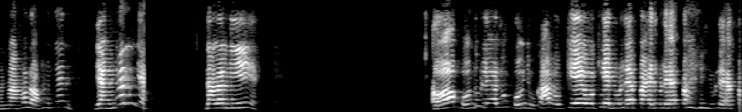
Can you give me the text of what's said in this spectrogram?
เป็นว่าเขาหลอกให้เล่น อย่างนั้นอย่างดาราณี อ๋อผมดูแลลูกผมอยู่ครับโอเคโอเค ดูแลไปดูแลไปดูแลไป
